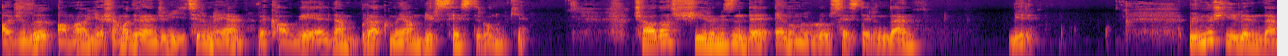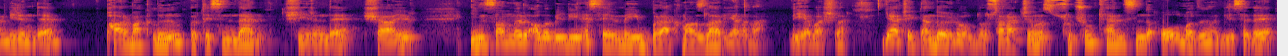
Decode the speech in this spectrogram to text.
acılı ama yaşama direncini yitirmeyen ve kavgayı elden bırakmayan bir sestir onunki. Çağdaş şiirimizin de en onurlu seslerinden biri. Ünlü şiirlerinden birinde Parmaklığın ötesinden şiirinde şair insanları alabildiğine sevmeyi bırakmazlar yanına diye başlar. Gerçekten de öyle oldu. Sanatçımız suçun kendisinde olmadığını bilse de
